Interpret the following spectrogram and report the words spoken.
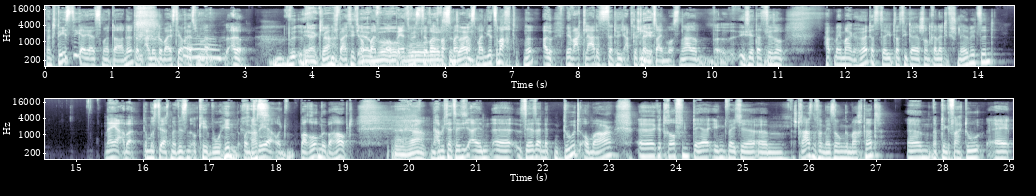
dann stehst du ja erstmal da, ne? Dann, also, du weißt ja auch erstmal, also, Ja, klar. Ich weiß nicht, ob, Ja, man, wo- ob er jetzt wüsste, was, was, man, was man jetzt macht. Ne? Also mir war klar, dass es natürlich abgeschleppt Nee. sein muss. Ne? Also, äh, ist ja, das ist ja so, hat man ja mal gehört, dass, die, dass die da ja schon relativ schnell mit sind. Naja, aber du musst ja erstmal wissen, okay, wohin und Krass. wer und warum überhaupt. Ja, ja. Dann habe ich tatsächlich einen äh, sehr, sehr netten Dude, Omar, äh, getroffen, der irgendwelche ähm, Straßenvermessungen gemacht hat. Ähm, hab den gefragt, du, ey,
